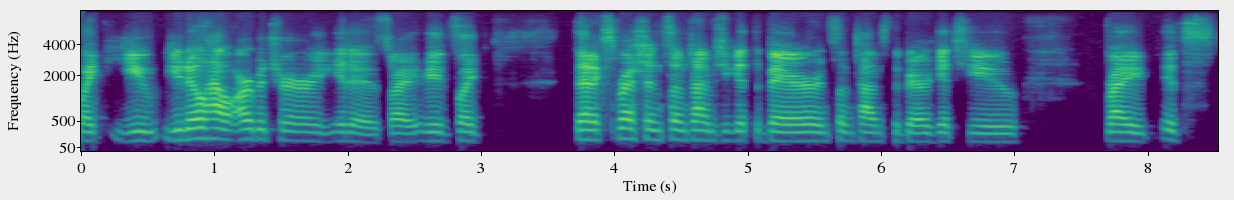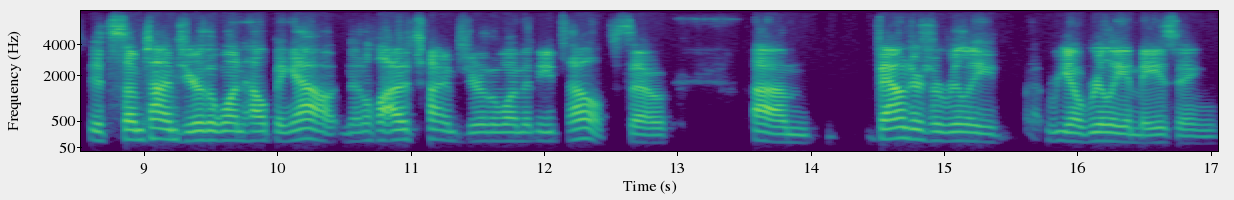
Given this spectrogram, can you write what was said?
like you, you know how arbitrary it is, right? I mean, it's like that expression. Sometimes you get the bear, and sometimes the bear gets you right it's it's sometimes you're the one helping out and then a lot of times you're the one that needs help so um, founders are really you know really amazing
